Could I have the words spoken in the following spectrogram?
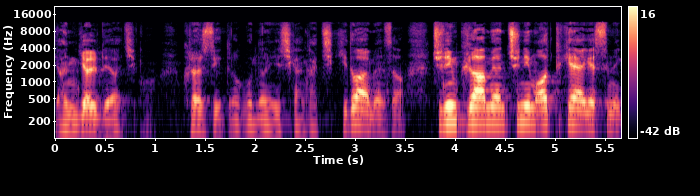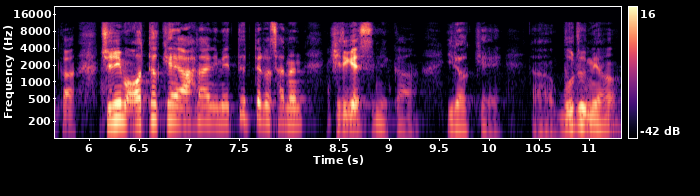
연결되어지고 그럴 수 있도록 오늘 이 시간 같이 기도하면서 주님 그러면 주님 어떻게 해야겠습니까? 주님 어떻게 해야 하나님의 뜻대로 사는 길이겠습니까? 이렇게 어, 물으며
